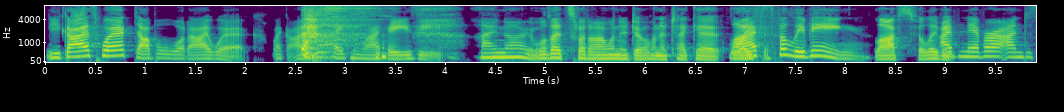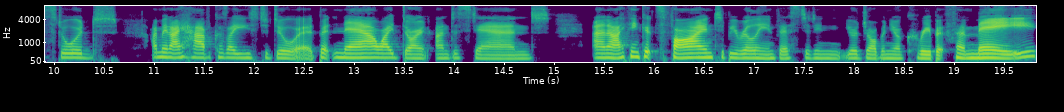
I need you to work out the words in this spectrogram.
You guys work double what I work. Like I'm just taking life easy. I know. Well, that's what I want to do. I want to take a Life's for living. life's for living. I've never understood. I mean, I have because I used to do it, but now I don't understand. And I think it's fine to be really invested in your job and your career. But for me,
